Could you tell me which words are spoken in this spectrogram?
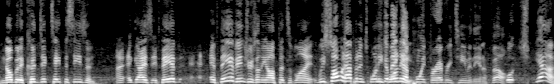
No, but it could dictate the season. Guys, if they have if they have injuries on the offensive line, we saw what happened in 2020. Well, you 2020. can make that point for every team in the NFL. Well, yeah,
